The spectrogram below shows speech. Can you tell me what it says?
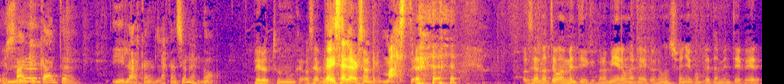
El man sea- que canta y las, las canciones no. pero tú nunca, o sea, De ahí sale la versión remaster. O sea, no te voy a mentir, que para mí era un anhelo, era un sueño completamente ver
